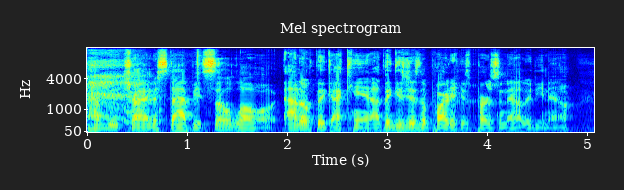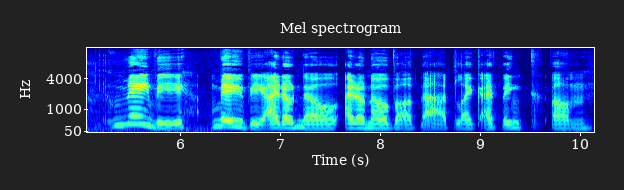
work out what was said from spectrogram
I've been trying to stop it so long. I don't think I can. I think it's just a part of his personality now. Maybe, maybe. I don't know. I don't know about that. Like, I think, um,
